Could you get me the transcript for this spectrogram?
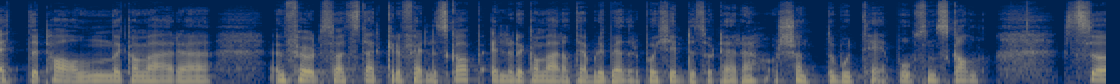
etter talen, det kan være en følelse av et sterkere fellesskap, eller det kan være at jeg blir bedre på å kildesortere og skjønte hvor teposen skal. Så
